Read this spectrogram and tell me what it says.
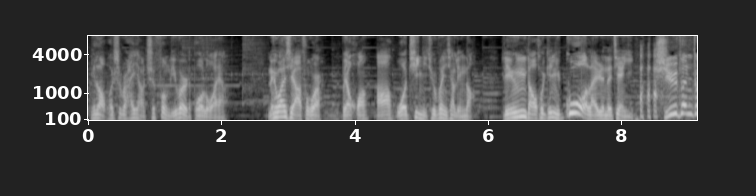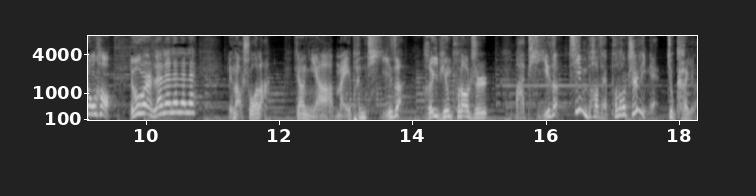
你老婆是不是还想吃凤梨味的菠萝呀？没关系啊，副官。不要慌啊！我替你去问一下领导，领导会给你过来人的建议。十分钟后，刘富贵，来来来来来，领导说了，让你啊买一盆提子和一瓶葡萄汁，把提子浸泡在葡萄汁里面就可以了。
